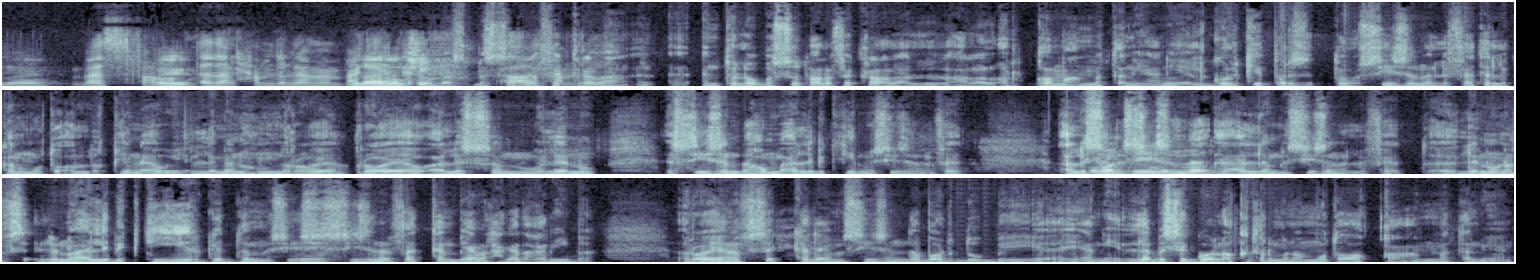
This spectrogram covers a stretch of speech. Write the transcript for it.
أيوه بس فهو أيوه. ابتدى الحمد لله من بعديها. بدأنا نشوف. بس بس على فكرة بقى أنتوا لو بصيتوا على فكرة على ال- على الأرقام عامة يعني ال goalkeepers بتوع ال season اللي فات اللي كانوا متألقين قوي اللي منهم رايا رايا وأليسون ولينو ال season ده هم أقل بكتير من ال season اللي فات. أليسون ال season ده أقل من ال season اللي فات. آه، لينو نفس لينو أقل بكتير جدا من ال season. ال season اللي فات كان بيعمل حاجات غريبة. رايا نفس الكلام. ال season ده برضه بي يعني لابس الجوال أكتر من المتوقع عامة يعني.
